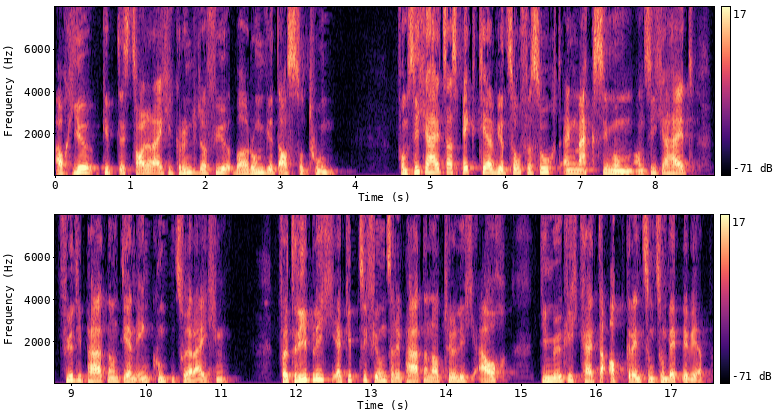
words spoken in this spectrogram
Auch hier gibt es zahlreiche Gründe dafür, warum wir das so tun. Vom Sicherheitsaspekt her wird so versucht, ein Maximum an Sicherheit für die Partner und deren Endkunden zu erreichen. Vertrieblich ergibt sich für unsere Partner natürlich auch die Möglichkeit der Abgrenzung zum Wettbewerb.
